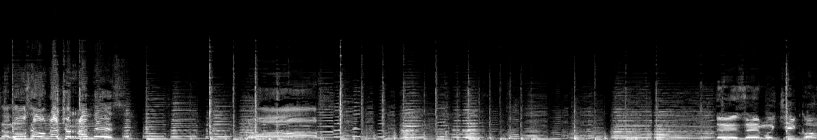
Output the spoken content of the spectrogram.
Saludos a don Nacho Hernández. Desde muy chico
